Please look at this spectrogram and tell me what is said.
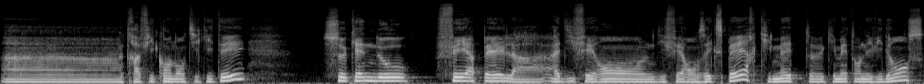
un, un trafiquant d'antiquités. Ce Kendo fait appel à, différents, différents experts qui mettent, qui mettent en évidence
